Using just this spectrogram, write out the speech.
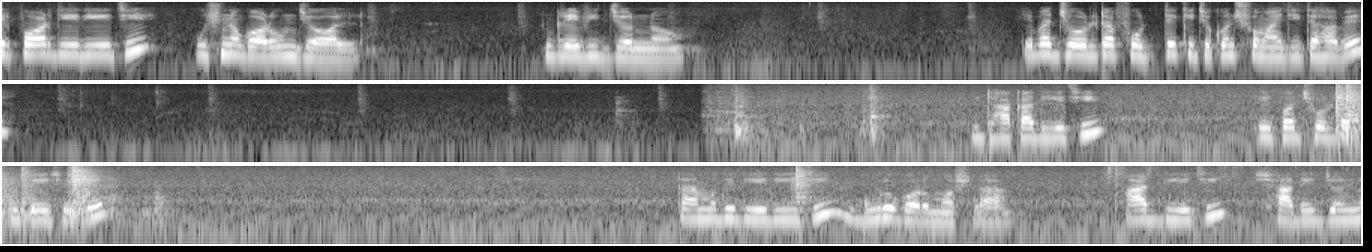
এরপর দিয়ে দিয়েছি উষ্ণ গরম জল গ্রেভির জন্য। এবার ঝোলটা ফুটতে কিছুক্ষণ সময় দিতে হবে। ঢাকা দিয়েছি। এরপর ঝোলটা ফুটে এসেছে। তার মধ্যে দিয়ে দিয়েছি গুঁড়ো গরম মশলা। আর দিয়েছি স্বাদের জন্য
